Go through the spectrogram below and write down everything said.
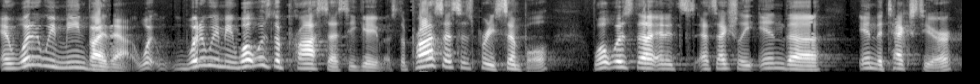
And what do we mean by that? What, what do we mean? What was the process he gave us? The process is pretty simple. What was the, and it's, that's actually in the, in the text here.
